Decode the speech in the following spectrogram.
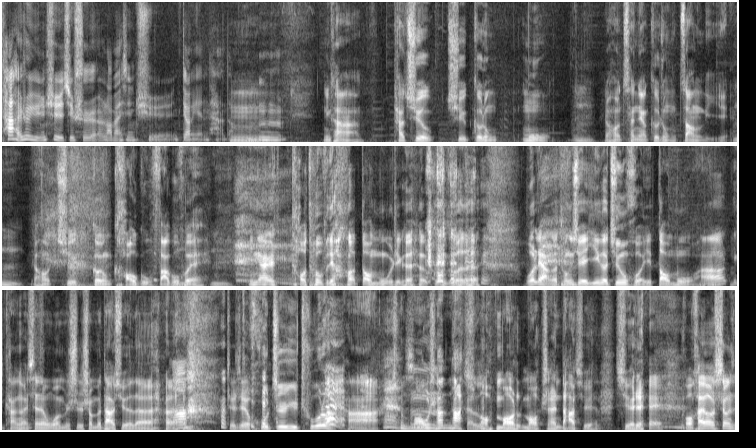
他还是允许就是老百姓去调研他的，嗯，嗯。你看啊，他去去各种墓，嗯然后参加各种葬礼，嗯然后去各种考古发布会，嗯应该是逃脱不掉盗墓这个工作的。我两个同学，一个军火，一盗墓啊！你看看现在我们是什么大学的，啊，这这呼之欲出了啊！这茅山大学老茅茅山大学学这，我还有剩，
